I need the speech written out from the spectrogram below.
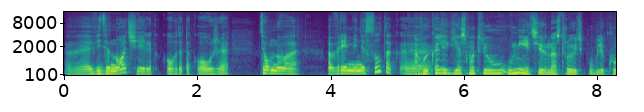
э, в виде ночи или какого-то такого уже темного времени суток. э, А вы, коллеги, я смотрю, умеете настроить публику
